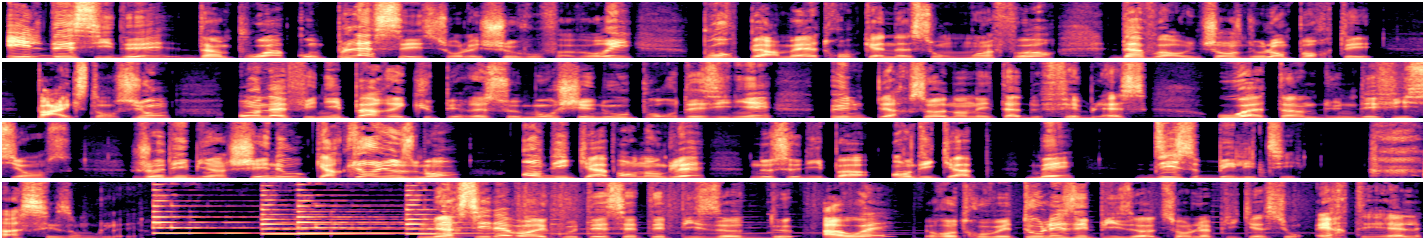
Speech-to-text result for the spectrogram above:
ils décidaient d'un poids qu'on plaçait sur les chevaux favoris pour permettre aux canassons moins forts d'avoir une chance de l'emporter. Par extension, on a fini par récupérer ce mot chez nous pour désigner une personne en état de faiblesse ou atteinte d'une déficience. Je dis bien chez nous, car curieusement, handicap en anglais ne se dit pas handicap, mais disability. Ah, ces anglais. Merci d'avoir écouté cet épisode de Ah Retrouvez tous les épisodes sur l'application RTL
